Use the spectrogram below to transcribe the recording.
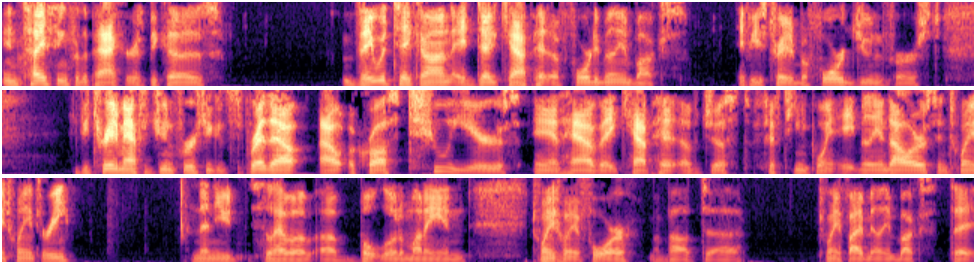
enticing for the Packers because they would take on a dead cap hit of 40 million bucks if he's traded before June 1st. If you trade him after June 1st, you could spread that out across two years and have a cap hit of just $15.8 million in 2023. And then you still have a, a, boatload of money in 2024, about uh, 25 million bucks that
